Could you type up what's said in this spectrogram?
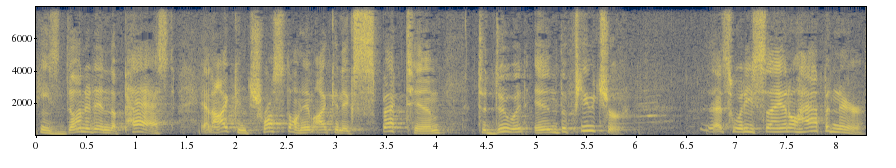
He's done it in the past, and I can trust on Him. I can expect Him to do it in the future. That's what He's saying will happen there.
